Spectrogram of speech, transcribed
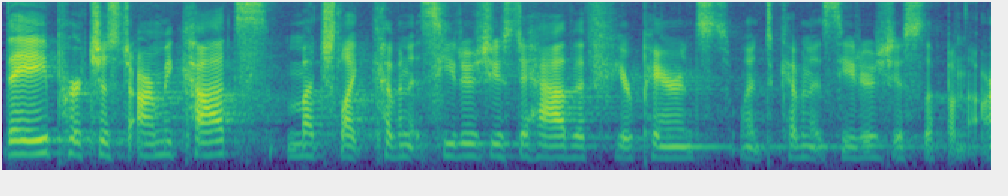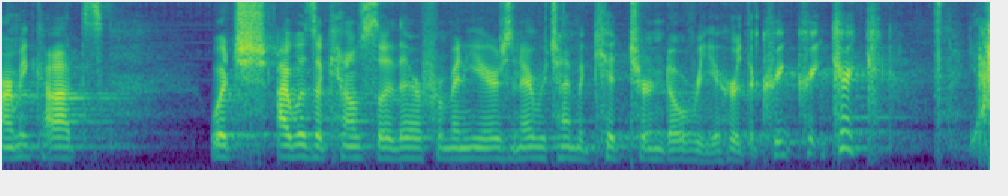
They purchased army cots, much like Covenant Cedars used to have. If your parents went to Covenant Cedars, you slept on the army cots, which I was a counselor there for many years, and every time a kid turned over, you heard the creak, creak, creak. Yeah.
